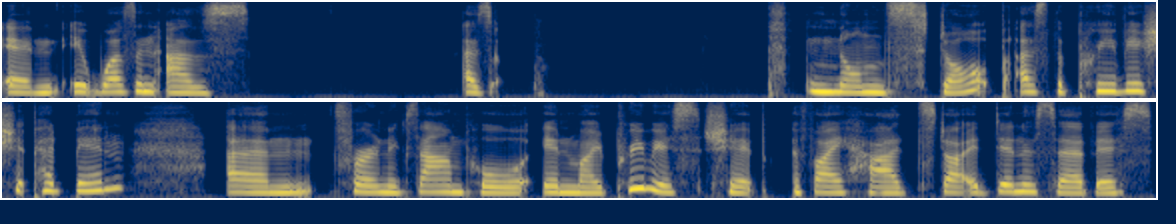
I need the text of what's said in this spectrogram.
and it wasn't as as non-stop as the previous ship had been. Um, for an example, in my previous ship, if I had started dinner service,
